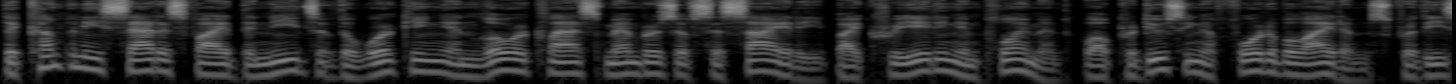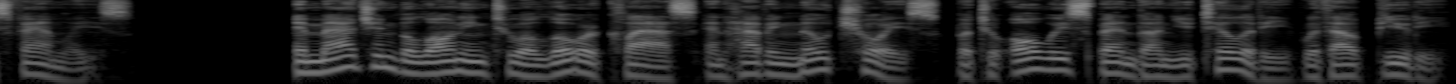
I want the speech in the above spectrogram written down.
The company satisfied the needs of the working and lower-class members of society by creating employment while producing affordable items for these families. Imagine belonging to a lower class and having no choice but to always spend on utility without beauty.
